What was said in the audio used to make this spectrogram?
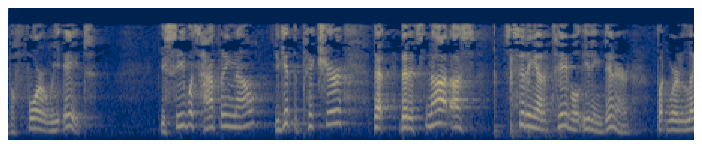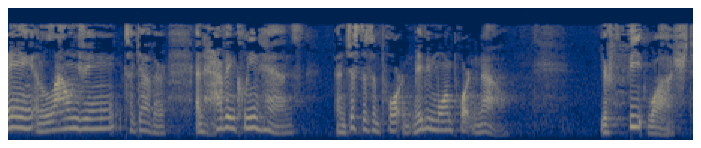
before we ate. You see what's happening now? You get the picture that, that it's not us sitting at a table eating dinner, but we're laying and lounging together and having clean hands. And just as important, maybe more important now, your feet washed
